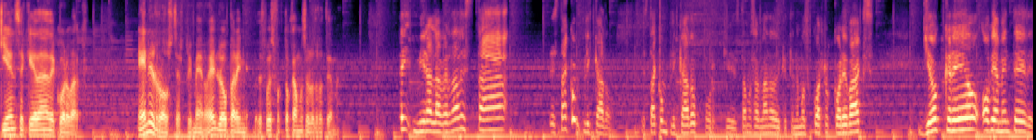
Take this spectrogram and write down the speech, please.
¿Quién se queda de coreback? En el roster primero, ¿eh? luego para después tocamos el otro tema. mira, la verdad está, está complicado. Está complicado porque estamos hablando de que tenemos cuatro corebacks. Yo creo, obviamente,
